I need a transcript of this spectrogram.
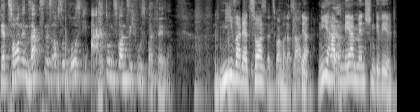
der Zorn in Sachsen ist auch so groß wie 28 Fußballfelder. nie war der Zorn, das ist zweimal das Laden. ja, nie haben Ja. mehr Menschen gewählt.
